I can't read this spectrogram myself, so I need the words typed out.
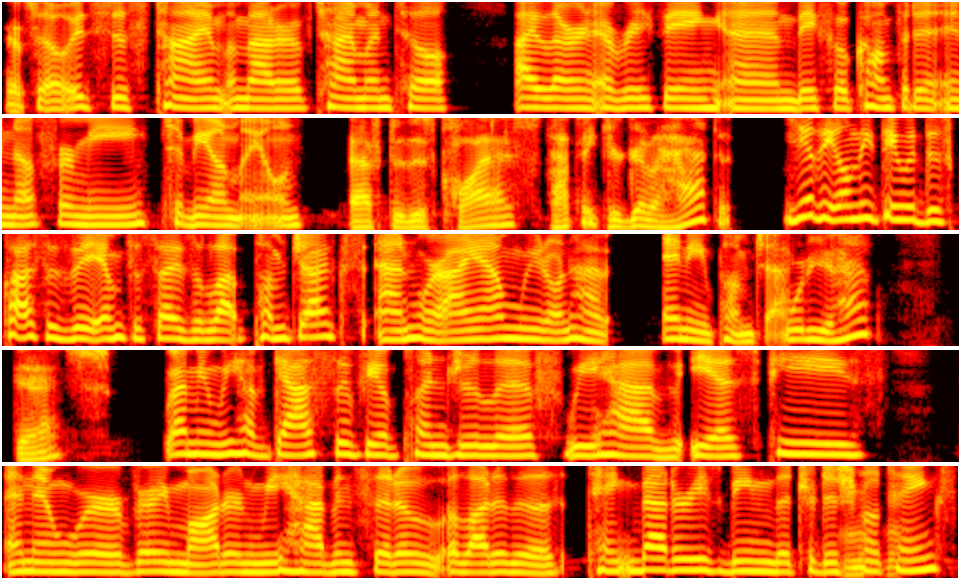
That's- so it's just time, a matter of time until I learn everything and they feel confident enough for me to be on my own. After this class, I think you're gonna have it. Yeah, the only thing with this class is they emphasize a lot pump jacks, and where I am, we don't have any pump jacks. What do you have? Gas. I mean, we have gas lift, we have plunger lift, we have ESPs, and then we're very modern. We have instead of a lot of the tank batteries being the traditional tanks,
